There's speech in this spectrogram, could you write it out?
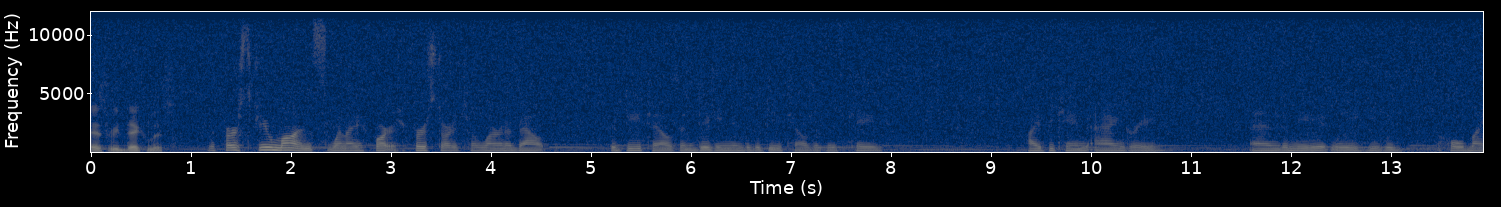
it's ridiculous. The first few months when I first started to learn about the details and digging into the details of his case, I became angry. And immediately he would hold my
